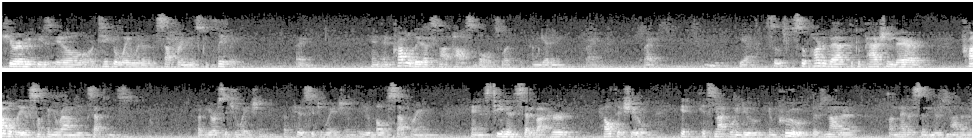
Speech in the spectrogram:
cure him if he's ill or take away whatever the suffering is completely. Right? And, and probably that's not possible, is what I'm getting. Right? Right? Yeah. So, so part of that, the compassion there, probably is something around the acceptance of your situation, of his situation, that you're both suffering. And as Tina said about her health issue, it, it's not going to improve. There's not a, a medicine, there's not an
